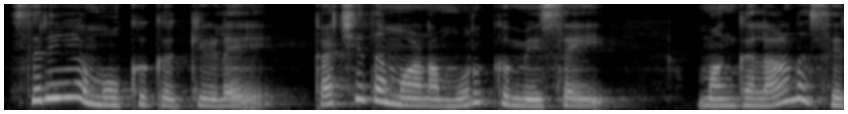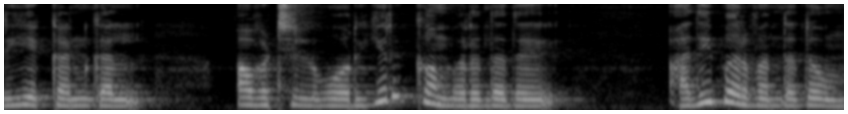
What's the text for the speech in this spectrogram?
சிறிய மூக்குக்கு கீழே கச்சிதமான முறுக்கு மீசை மங்கலான சிறிய கண்கள் அவற்றில் ஓர் இறுக்கம் இருந்தது. அதிபர் வந்ததும்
